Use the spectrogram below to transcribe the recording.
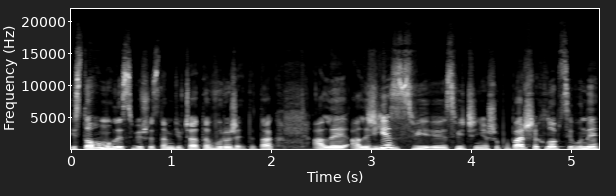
І з того могли собі щось там дівчата ворожити. Так? Але, але ж є е, свідчення, що, по-перше, хлопці, вони,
